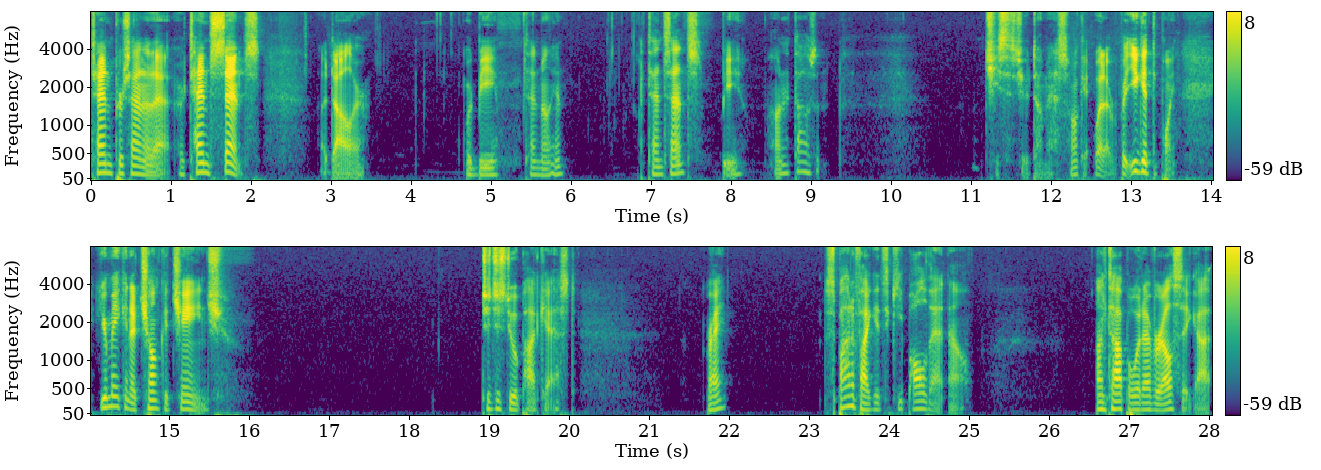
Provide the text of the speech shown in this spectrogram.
10% of that, or 10 cents a dollar, would be 10 million. 10 cents be 100,000. Jesus, you're a dumbass. Okay, whatever. But you get the point. You're making a chunk of change to just do a podcast. Right? Spotify gets to keep all that now. On top of whatever else they got.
